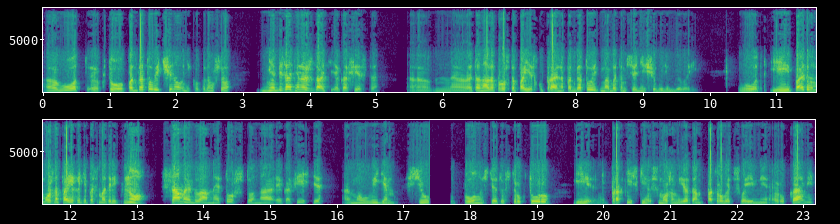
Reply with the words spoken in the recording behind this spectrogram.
вот, кто подготовить чиновников, потому что не обязательно ждать экофеста. Э, это надо просто поездку правильно подготовить, мы об этом сегодня еще будем говорить. Вот. И поэтому можно поехать и посмотреть. Но самое главное то, что на Экофесте э, мы увидим всю полностью эту структуру и практически сможем ее там потрогать своими руками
